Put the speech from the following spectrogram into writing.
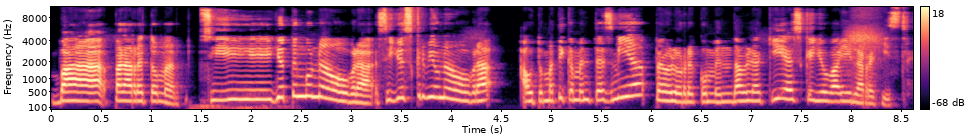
va para retomar, si yo tengo una obra, si yo escribí una obra, automáticamente es mía, pero lo recomendable aquí es que yo vaya y la registre,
